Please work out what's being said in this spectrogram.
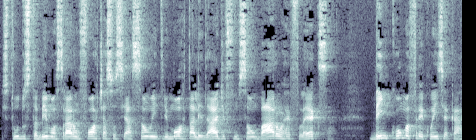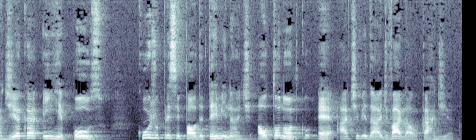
Estudos também mostraram forte associação entre mortalidade e função baroreflexa, bem como a frequência cardíaca em repouso, cujo principal determinante autonômico é a atividade vagal cardíaca.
